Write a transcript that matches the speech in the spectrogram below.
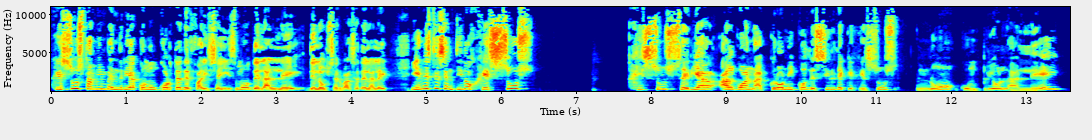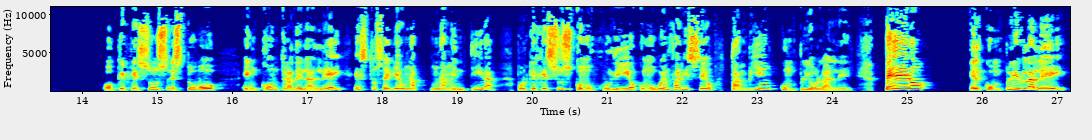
Jesús también vendría con un corte del fariseísmo, de la ley, de la observancia de la ley. Y en este sentido, Jesús, Jesús sería algo anacrónico decir de que Jesús no cumplió la ley o que Jesús estuvo en contra de la ley, esto sería una, una mentira, porque Jesús como judío, como buen fariseo, también cumplió la ley. Pero el cumplir la ley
